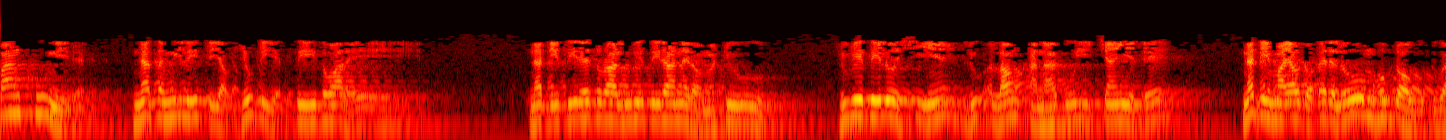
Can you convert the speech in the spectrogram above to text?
ပန်းခူးနေတဲ့နတ်သမီးလေးတယောက်ရုတ်တရက်သေသွားတယ်နတ်တွေသေတယ်ဆိုတာလူတွေသေတာနဲ့တော့မတူဘူး လူတွေသေလို့ရှိရင်လူအလောင်းခန္ဓာကိုယ်ကြီးကြမ်းရစ်တယ်နတ်တွေမှာရောက်တော့အဲ့ဒါလို့မဟုတ်တော့ဘူးသူက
